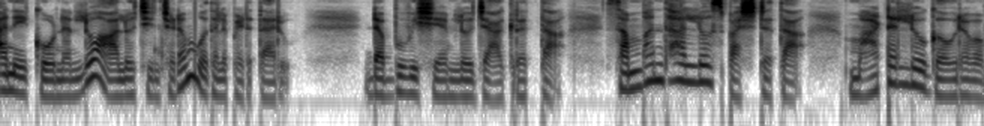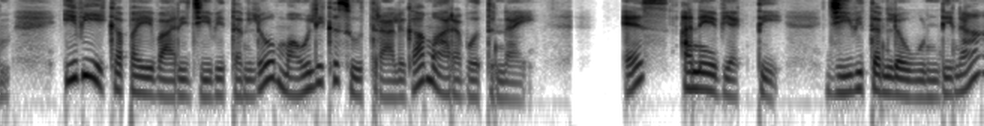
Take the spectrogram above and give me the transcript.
అనే కోణంలో ఆలోచించడం మొదలుపెడతారు. డబ్బు విషయంలో జాగ్రత్త సంబంధాల్లో స్పష్టత మాటల్లో గౌరవం ఇవి ఇకపై వారి జీవితంలో మౌలిక సూత్రాలుగా మారబోతున్నాయి. ఎస్ అనే వ్యక్తి జీవితంలో ఉండినా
